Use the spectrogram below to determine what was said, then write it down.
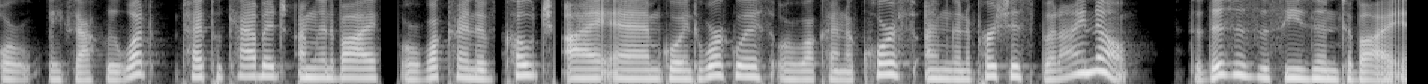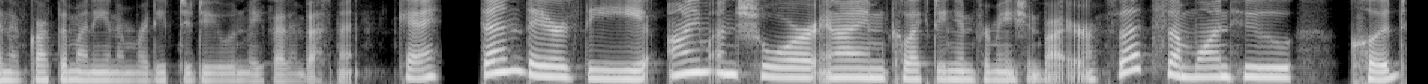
or exactly what type of cabbage I'm going to buy, or what kind of coach I am going to work with, or what kind of course I'm going to purchase, but I know that this is the season to buy and I've got the money and I'm ready to do and make that investment. Okay. Then there's the I'm unsure and I'm collecting information buyer. So that's someone who could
